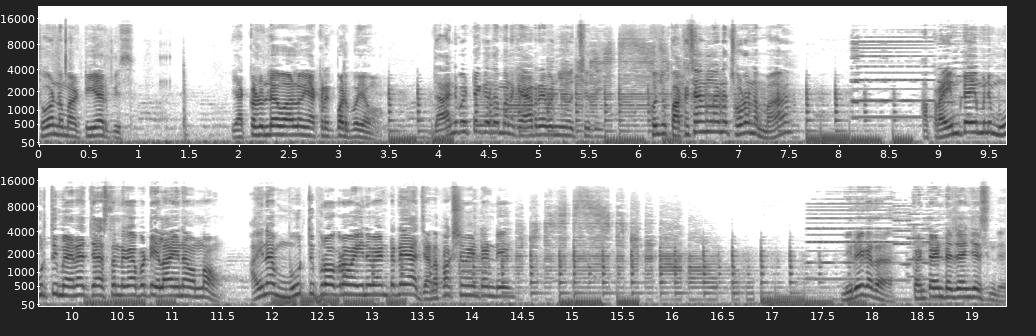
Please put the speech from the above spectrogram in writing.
చూడండి మన టీఆర్పీస్. ఎక్కడుండే వాళ్ళం ఎక్కడికి పడిపోయాము దాన్ని బట్టే కదా మనకి యాడ్ రెవెన్యూ వచ్చేది. కొంచెం పక్క ఛానల్ అయినా చూడండమ్మా. ఆ ప్రైమ్ టైంని మూర్తి మేనేజ్ చేస్తుంది కాబట్టి ఇలా అయినా ఉన్నాం. అయినా మూర్తి ప్రోగ్రామ్ అయిన వెంటనే ఆ జనపక్షం ఏంటండి? మీరే కదా కంటెంట్ డిజైన్ చేసింది.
